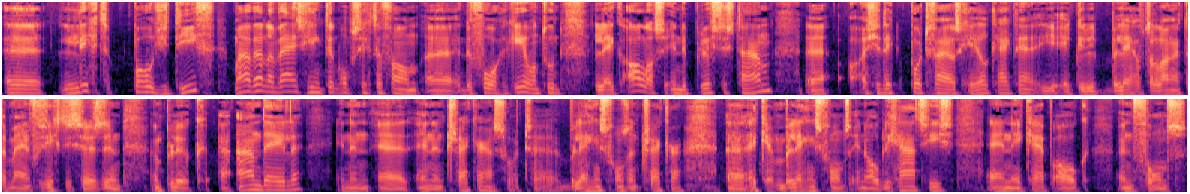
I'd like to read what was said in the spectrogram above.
uh, licht positief, maar wel een wijziging ten opzichte van uh, de vorige keer. Want toen leek alles in de plus te staan. Uh, als je de portefeuille als geheel kijkt, hè, ik beleg op de lange termijn voorzichtig dus een, een pluk aandelen in een, in een tracker, een soort beleggingsfonds, een tracker. ik heb een beleggingsfonds in obligaties en ik heb ook een fonds,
